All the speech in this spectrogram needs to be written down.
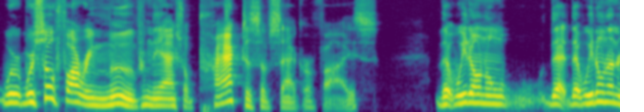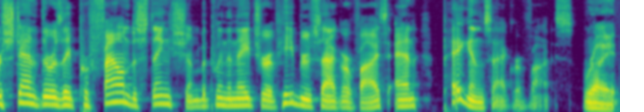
we're we're so far removed from the actual practice of sacrifice that we don't know that, that we don't understand that there is a profound distinction between the nature of Hebrew sacrifice and pagan sacrifice. Right.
